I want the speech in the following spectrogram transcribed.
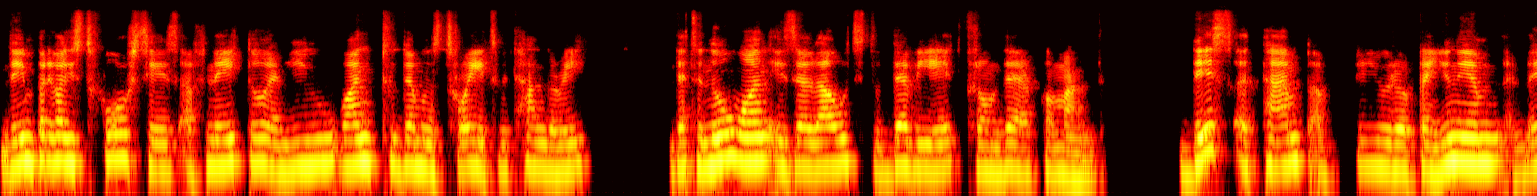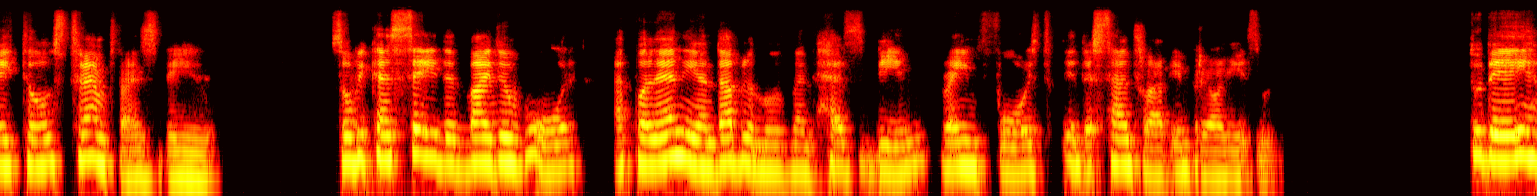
The imperialist forces of NATO and EU want to demonstrate with Hungary that no one is allowed to deviate from their command. This attempt of the European Union and NATO strengthens the EU. So we can say that by the war, a Polanyian double movement has been reinforced in the center of imperialism. Today,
